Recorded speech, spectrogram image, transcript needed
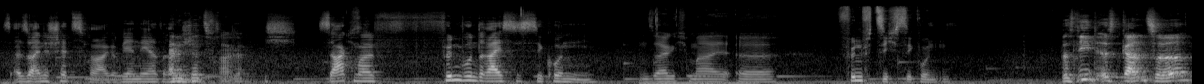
Das ist also eine Schätzfrage. Wer näher dran Eine. Schätzfrage. Ich sag mal 35 Sekunden. Dann sage ich mal äh, 50 Sekunden. Das Lied ist ganze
